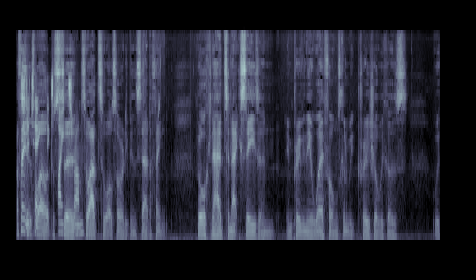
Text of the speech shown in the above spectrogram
I think as well. Just to, to, add to what's already been said, I think we're looking ahead to next season. Improving the away form is going to be crucial because we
